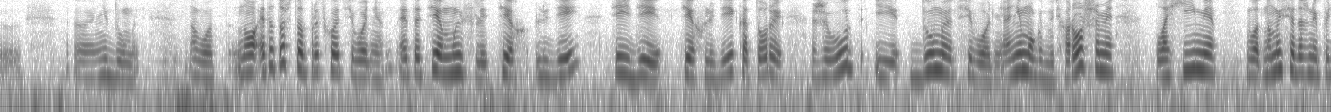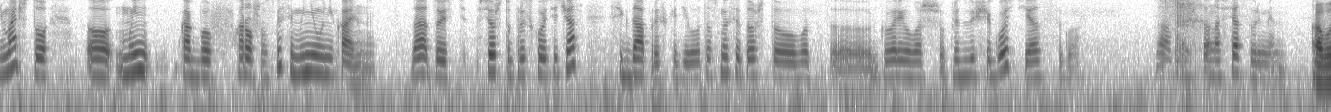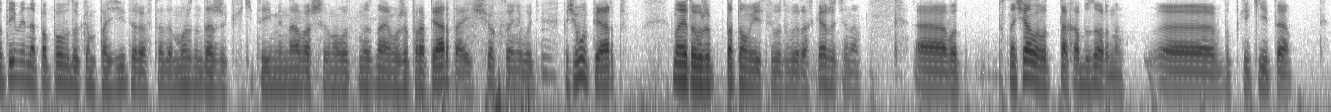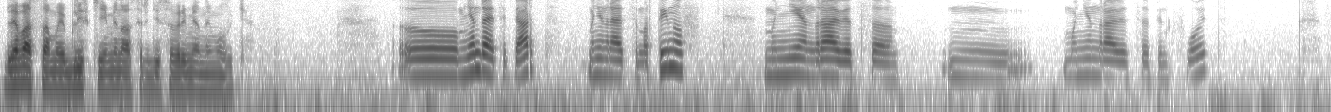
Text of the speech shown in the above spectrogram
э, не думать. Вот. Но это то, что происходит сегодня. Это те мысли тех людей, те идеи тех людей, которые живут и думают сегодня. Они могут быть хорошими, плохими, вот, но мы все должны понимать, что э, мы как бы в хорошем смысле мы не уникальны. Да, то есть все, что происходит сейчас, всегда происходило. В этом смысле то, что вот э, говорил ваш предыдущий гость, я согласна. Да, потому что она вся современная. А вот именно по поводу композиторов, тогда можно даже какие-то имена ваши, ну вот мы знаем уже про Пиарта, а еще кто-нибудь. Мгм. Почему Пиарт? Но это уже потом, если вот вы расскажете нам. А, вот сначала вот так обзорно, э, вот какие-то для вас самые близкие имена среди современной музыки. Э, Мне нравится Пиарт, мне нравится Мартынов, мне нравится, мне нравится Флойд,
